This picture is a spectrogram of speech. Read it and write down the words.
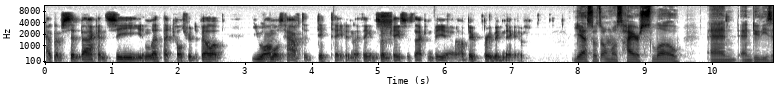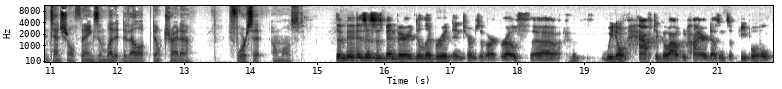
kind of sit back and see and let that culture develop. You almost have to dictate it, and I think in some cases that can be a, a big, pretty big negative. Yeah, so it's almost hire slow and and do these intentional things and let it develop. Don't try to force it almost. The business has been very deliberate in terms of our growth. Uh, we don't have to go out and hire dozens of people.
